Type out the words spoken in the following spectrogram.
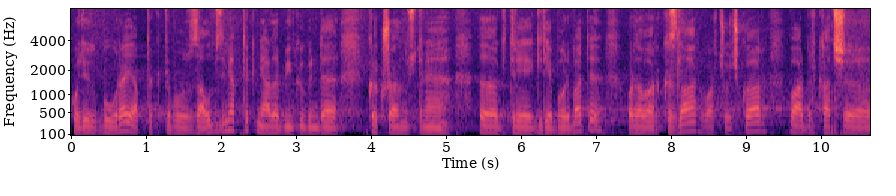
koyduk bu uğra yaptık. İşte bu zalı bizim yaptık. Nerede bugünkü günde 40 kuşağın üstüne e, gidire, gidire borbatı. Orada var kızlar, var çocuklar, var birkaç e,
